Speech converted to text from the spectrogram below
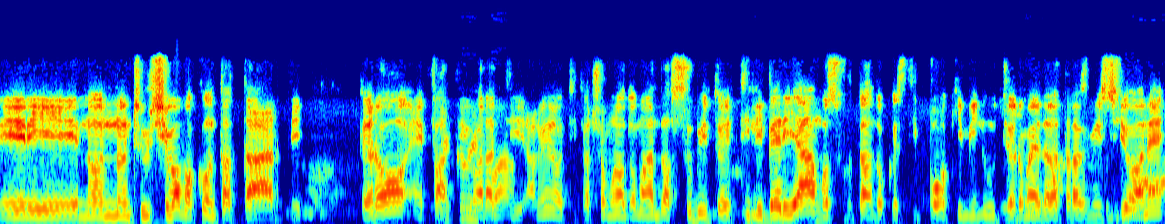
eri, non, non riuscivamo a contattarti. Però, infatti, ora ti, almeno ti facciamo una domanda subito e ti liberiamo sfruttando questi pochi minuti ormai della trasmissione.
